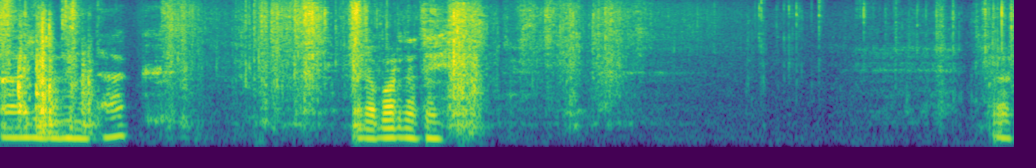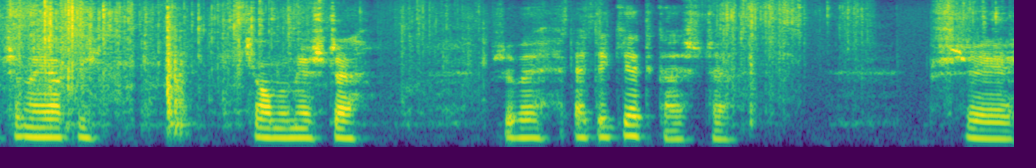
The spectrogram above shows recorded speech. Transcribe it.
Na razie robimy tak. Bardzo tej. Zobaczymy jaki. Chciałbym jeszcze, żeby etykietka jeszcze przy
